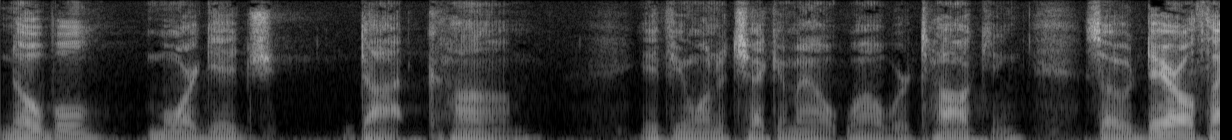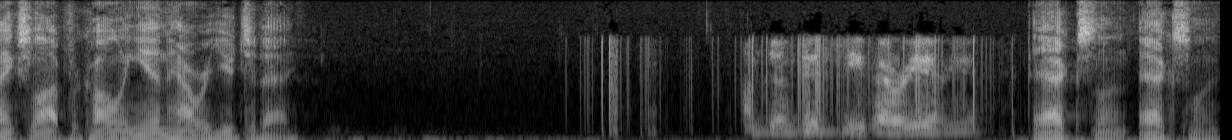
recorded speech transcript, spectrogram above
Noblemortgage.com. If you want to check him out while we're talking. So, Darel, thanks a lot for calling in. How are you today? I'm doing good, Steve. How are you? Excellent, excellent.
